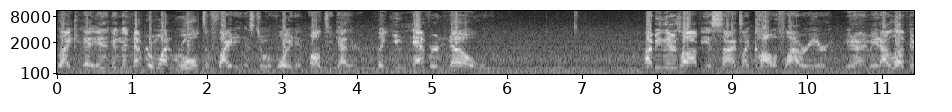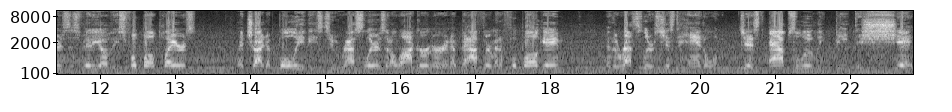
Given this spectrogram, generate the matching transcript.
Like, and, and the number one rule to fighting is to avoid it altogether. Like, you never know I mean, there's obvious signs like cauliflower ear. You know what I mean? I love there's this video of these football players that tried to bully these two wrestlers in a locker or in a bathroom at a football game. And the wrestlers just handle them, just absolutely beat the shit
